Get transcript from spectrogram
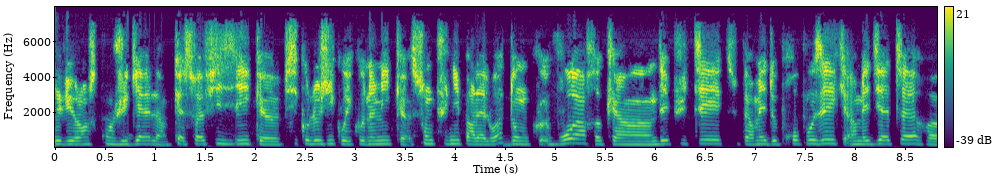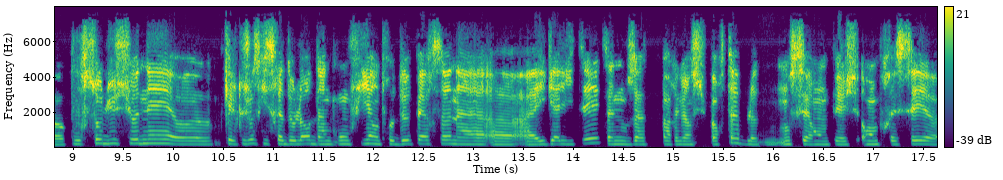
les violences conjugales, qu'elles soient physiques, euh, psychologiques ou économiques, sont punies par la loi. Donc voir qu'un député se permet de proposer qu'un médiateur euh, pour solutionner euh, quelque chose qui serait de l'ordre d'un conflit entre deux personnes à, égalité, ça nous a paru insupportable. On s'est empressé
